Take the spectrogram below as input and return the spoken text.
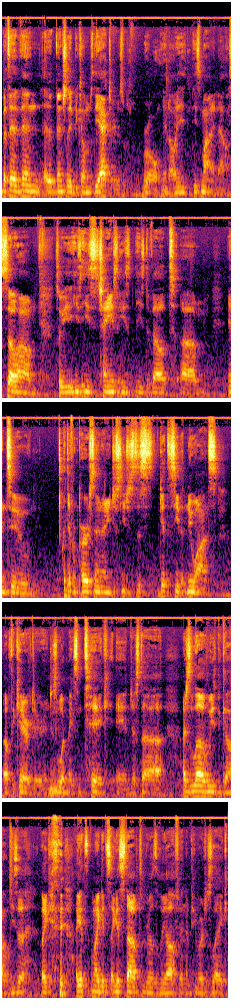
but then, then eventually it becomes the actor's role. You know, he, he's mine now. So, um, so he, he's, he's changed. And he's he's developed um, into a different person, and you just you just, just get to see the nuance of the character and just what makes him tick, and just uh, I just love who he's become. He's a like I get I get I get stopped relatively often, and people are just like.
